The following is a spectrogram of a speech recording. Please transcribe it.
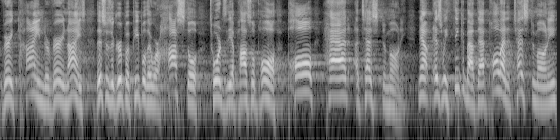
very kind or very nice. This was a group of people that were hostile towards the Apostle Paul. Paul had a testimony. Now, as we think about that, Paul had a testimony.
